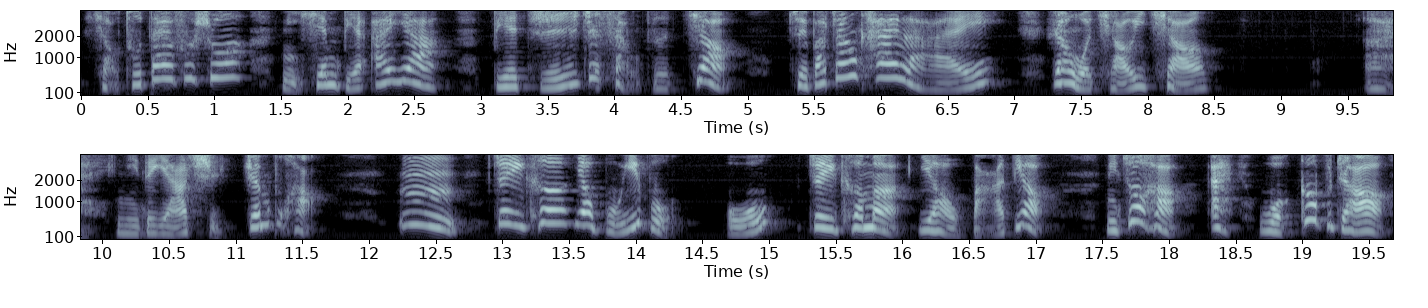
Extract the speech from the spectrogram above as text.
小兔大夫说：“你先别哎呀，别直着嗓子叫，嘴巴张开来，让我瞧一瞧。”哎，你的牙齿真不好。嗯，这一颗要补一补。哦，这一颗嘛要拔掉。你坐好。哎，我够不着。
